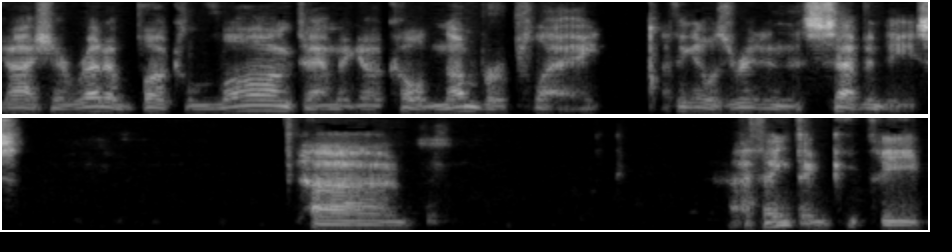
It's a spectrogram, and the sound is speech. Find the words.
gosh, I read a book a long time ago called Number Play. I think it was written in the 70s. Uh, I think the, the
